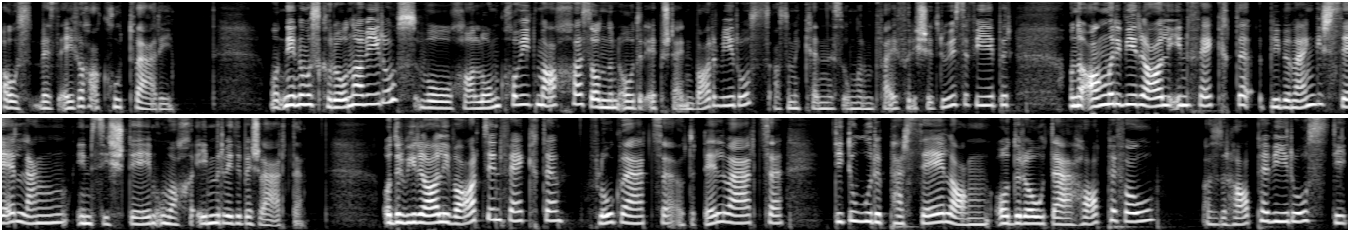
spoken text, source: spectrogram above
als wenn es einfach akut wäre. Und nicht nur das Coronavirus, das Long-Covid machen kann, sondern auch der Epstein-Barr-Virus, also wir kennen es unter dem pfeiferischen Drüsenfieber. Und auch andere virale Infekte bleiben manchmal sehr lang im System und machen immer wieder Beschwerden. Oder virale Warzinfekte, Flugwärze oder Tellwärze, die dauern per se lang. Oder auch der HPV, also der HP-Virus, der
